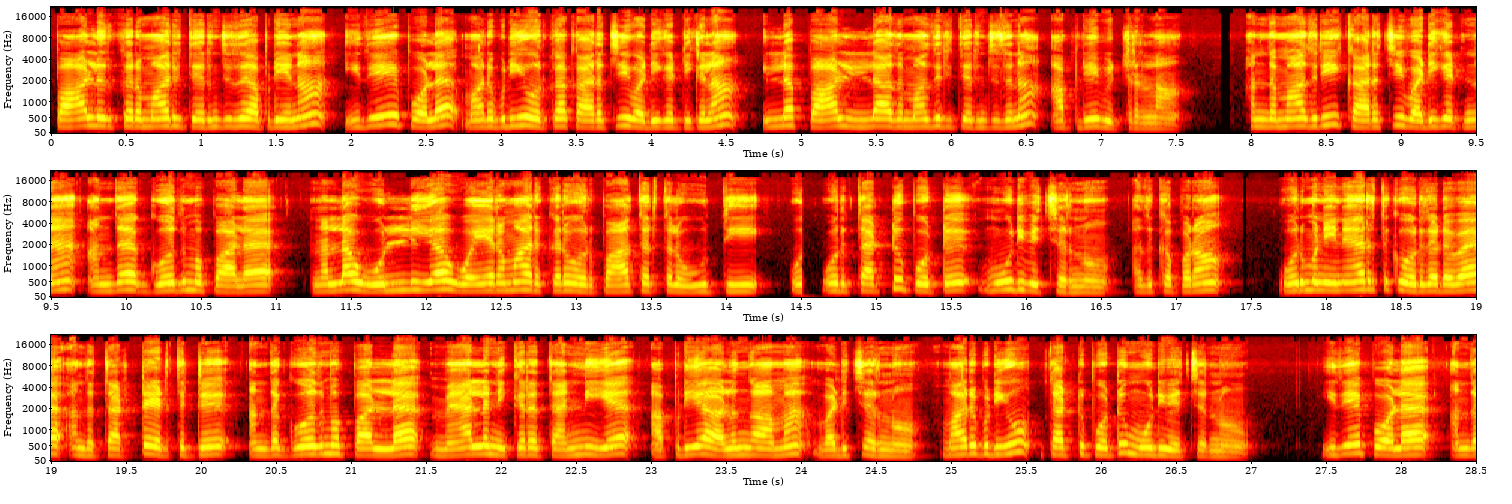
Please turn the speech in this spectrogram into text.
பால் இருக்கிற மாதிரி தெரிஞ்சுது அப்படின்னா இதே போல் மறுபடியும் ஒருக்கா கரைச்சி வடிகட்டிக்கலாம். இல்லை பால் இல்லாத மாதிரி தெரிஞ்சுதுன்னா அப்படியே விட்டுறலாம். அந்த மாதிரி கரைச்சி வடிகட்டின அந்த கோதுமை பாலை நல்லா ஒல்லியாக உயரமாக இருக்கிற ஒரு பாத்திரத்தில் ஊற்றி ஒரு தட்டு போட்டு மூடி வச்சிடணும் அதுக்கப்புறம் ஒரு மணி நேரத்துக்கு ஒரு தடவை அந்த தட்டை எடுத்துட்டு அந்த கோதுமை பாலில் மேலே நிற்கிற தண்ணியை அப்படியே அழுங்காமல் வடிச்சிடணும் மறுபடியும் தட்டு போட்டு மூடி வச்சிடணும் இதே போல் அந்த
